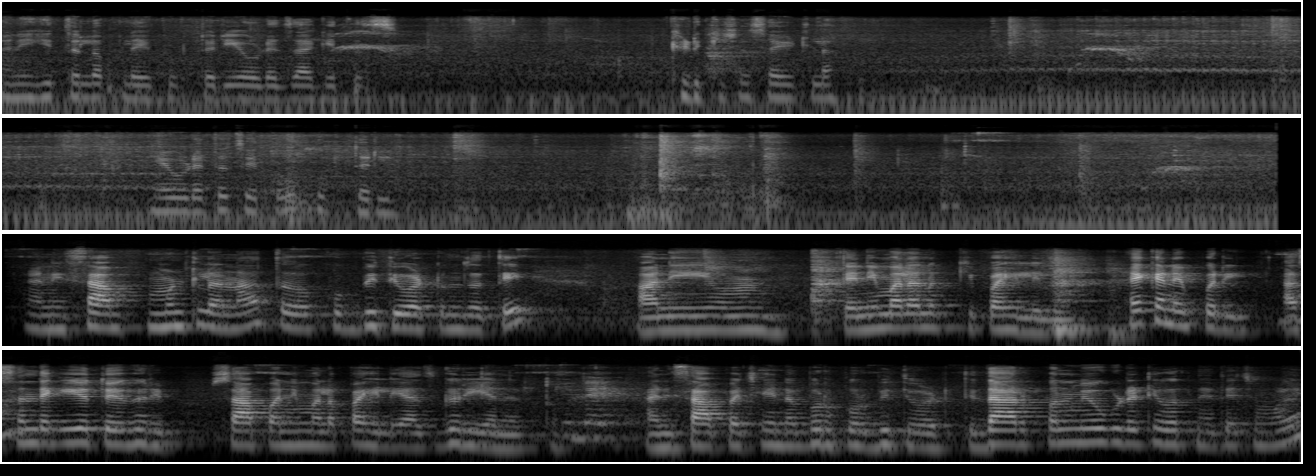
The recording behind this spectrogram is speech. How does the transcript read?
आणि इथं लपलं आहे कुठंतरी एवढ्या जागेतच. खिडकीच्या साईडला. एवढ्यातच येतो कुठंतरी आणि साप म्हटलं ना तर खूप भीती वाटून जाते. आणि त्यांनी मला नक्की पाहिलेली. आहे का नाही परी? आज संध्याकाळी येतोय घरी. सापाने मला पाहिले आज घरी येणार तो. आणि सापाची आहे ना भरपूर भीती वाटते. दार पण मी उघडं ठेवत नाही त्याच्यामुळे.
